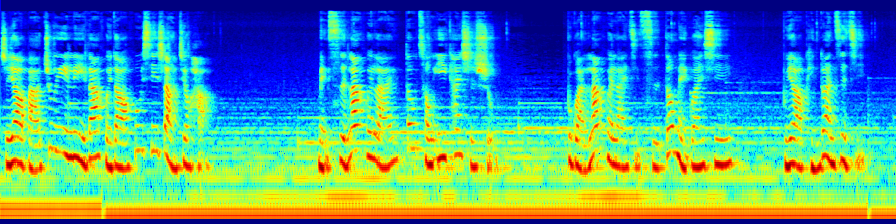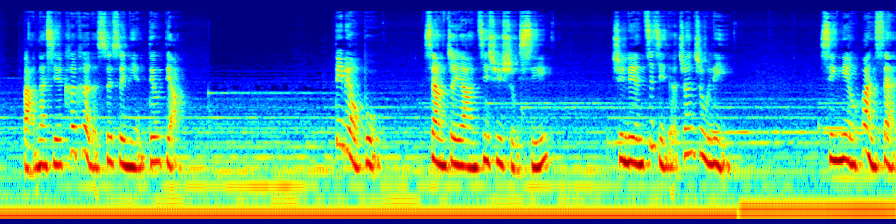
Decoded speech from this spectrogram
只要把注意力拉回到呼吸上就好。每次拉回来都从一开始数，不管拉回来几次都没关系。不要评断自己，把那些苛刻的碎碎念丢掉。第六步，像这样继续数息，训练自己的专注力。心念涣散，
